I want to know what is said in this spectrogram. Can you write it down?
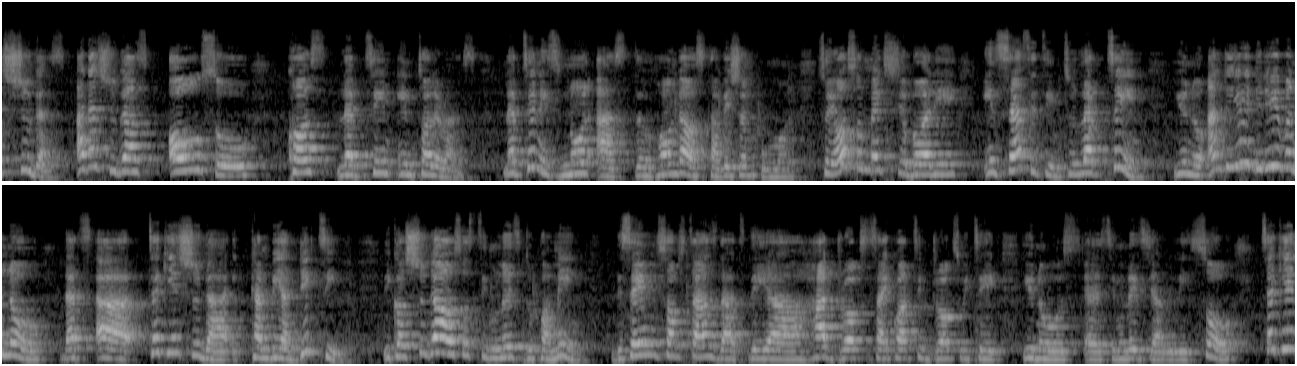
sugars. Added sugars also cause leptin intolerance. Leptin is known as the hunger or starvation hormone. So it also makes your body insensitive to leptin you know. And did you, did you even know that uh, taking sugar can be addictive? Because sugar also stimulates dopamine the same substance that the uh, hard drugs, psychoactive drugs we take, you know, uh, stimulates their release. So taking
